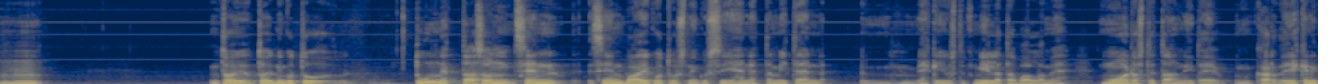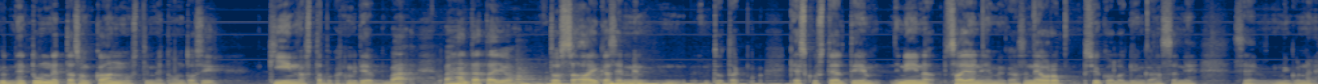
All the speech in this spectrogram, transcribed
Mm. Toi, toi niin kuin tu, tunnetason, sen, sen vaikutus niin kuin siihen, että miten, ehkä just, että millä tavalla me muodostetaan niitä karttoja. Ehkä niin ne tunnetason kannustimet on tosi kiinnostava, koska me tiedän, väh, vähän tätä jo tuossa aikaisemmin tota, keskusteltiin Niina Sajaniemen kanssa, neuropsykologin kanssa, niin, se, niin kun,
